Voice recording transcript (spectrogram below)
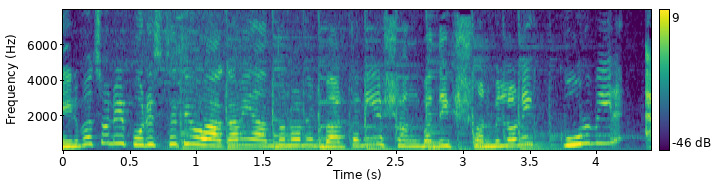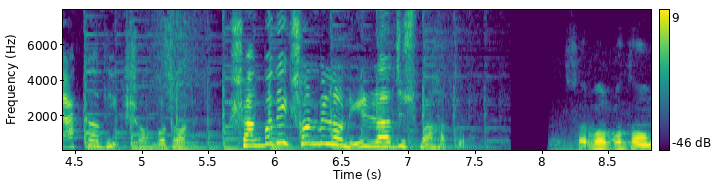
নির্বাচনের পরিস্থিতি ও আগামী আন্দোলনের বার্তা নিয়ে সাংবাদিক সম্মেলনে কুর্মীর একাধিক সংগঠন। সাংবাদিক সম্মেলনে রাজেশ মাহাতো। সর্বপ্রথম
